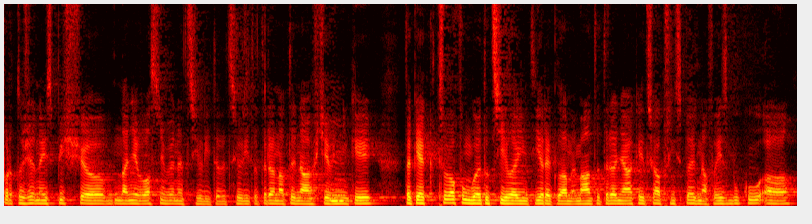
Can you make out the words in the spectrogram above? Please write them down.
protože nejspíš eh, na ně vlastně vy necílíte. Vy cílíte teda na ty návštěvníky, hmm. tak jak třeba funguje to cílení té reklamy? Máte teda nějaký třeba příspěvek na Facebooku a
